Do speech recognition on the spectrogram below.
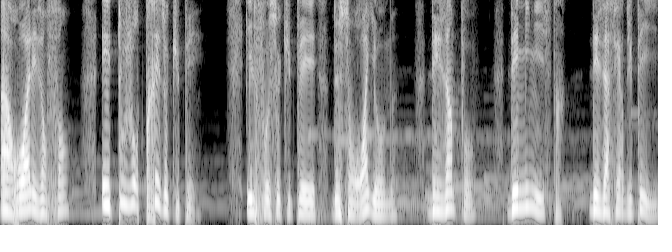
un roi, les enfants, est toujours très occupé. Il faut s'occuper de son royaume, des impôts, des ministres, des affaires du pays,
